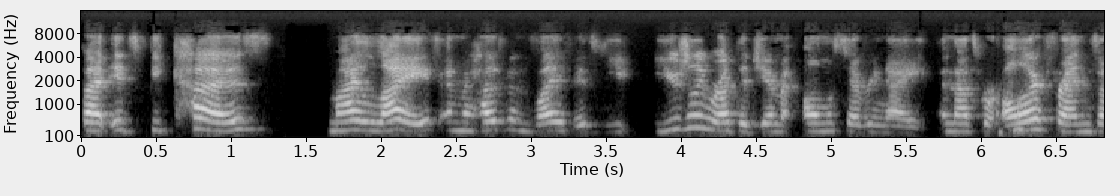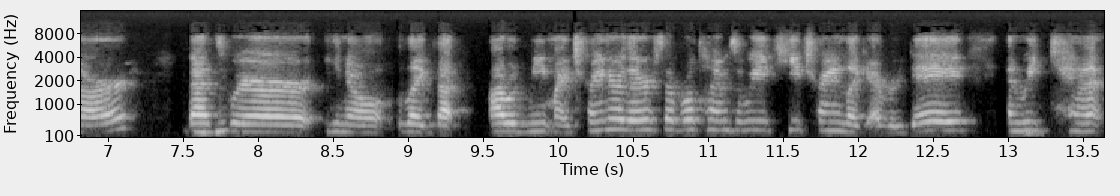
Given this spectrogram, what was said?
But it's because my life and my husband's life is usually we're at the gym almost every night, and that's where all our friends are that's mm-hmm. where you know like that i would meet my trainer there several times a week he trained like every day and we can't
